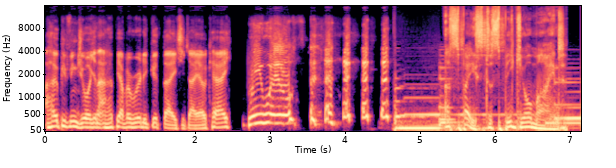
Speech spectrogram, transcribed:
I hope you've enjoyed it. And I hope you have a really good day today. Okay. We will. A space to speak your mind.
